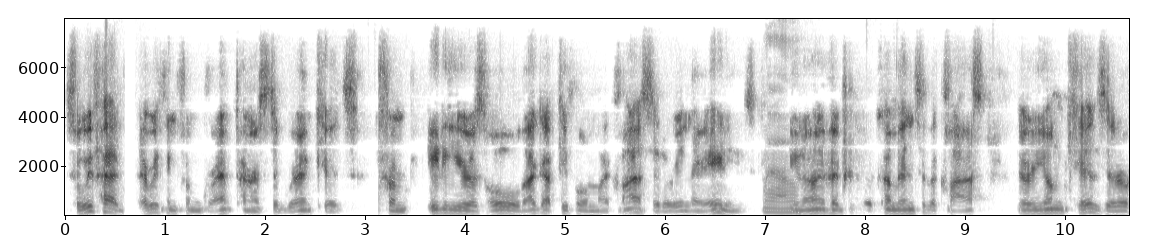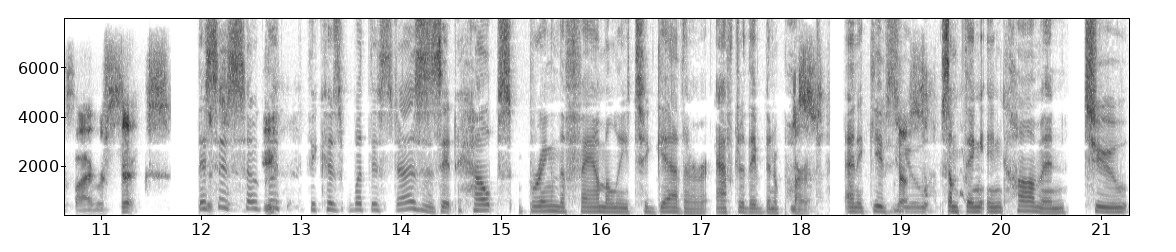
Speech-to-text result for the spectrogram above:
So we've had everything from grandparents to grandkids. From 80 years old, I got people in my class that are in their 80s. Wow. You know, I've had people come into the class. They're young kids that are five or six. This is so good because what this does is it helps bring the family together after they've been apart. Yes. And it gives yes. you something in common to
